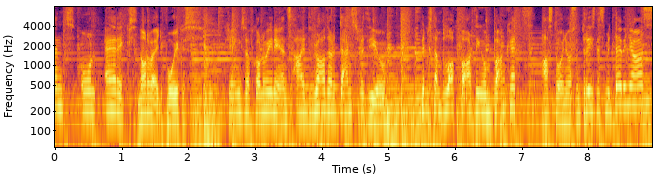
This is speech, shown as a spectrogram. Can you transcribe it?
Erlands un Eriks, Norvēģu puikas. Kings of Convenience, I'd rather dance with you. Pirms tam bloku pārtī un bankets 8.39.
